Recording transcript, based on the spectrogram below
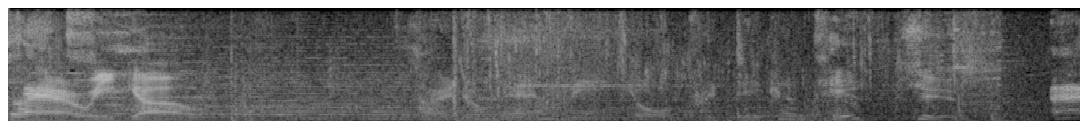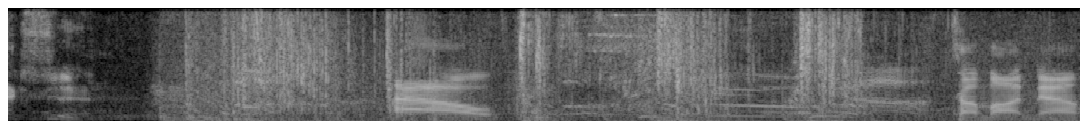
There we go. I don't envy your predicament. Take two. Action. Ow. Come on now.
